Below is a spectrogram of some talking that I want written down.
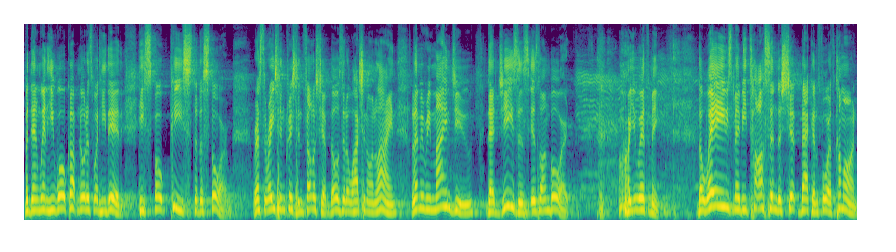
But then when he woke up, notice what he did. He spoke peace to the storm. Restoration Christian Fellowship, those that are watching online, let me remind you that Jesus is on board. Are you with me? The waves may be tossing the ship back and forth. Come on.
